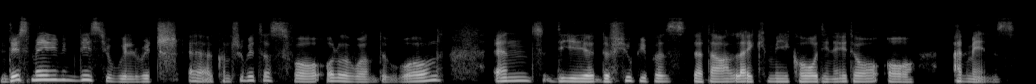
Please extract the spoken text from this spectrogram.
In this mailing list, you will reach uh, contributors for all over the world, and the the few people that are like me, coordinator or admins.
